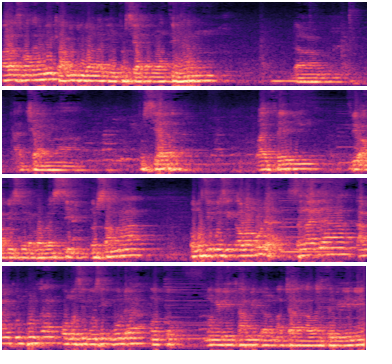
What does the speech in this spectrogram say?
pada kesempatan ini kami juga lagi persiapan latihan dalam acara persiapan live training Trio Abis Everlasting bersama pemusik-musik kaula muda. Sengaja kami kumpulkan pemusik-musik muda untuk mengiringi kami dalam acara live training ini.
